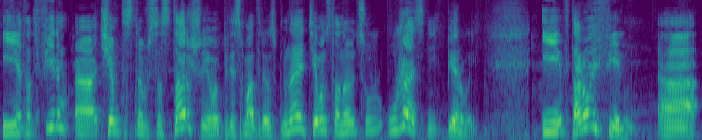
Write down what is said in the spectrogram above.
И этот фильм, а, чем ты становишься старше, его пересматривая, вспоминая, тем он становится ужасней, первый. И второй фильм, а,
